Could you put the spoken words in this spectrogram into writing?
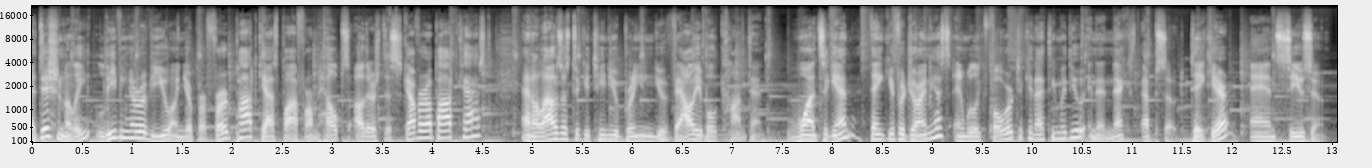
Additionally, leaving a review on your preferred podcast platform helps others discover a podcast and allows us to continue bringing you valuable content. Once again, thank you for joining us, and we look forward to connecting with you in the next episode. Take care and see you soon.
